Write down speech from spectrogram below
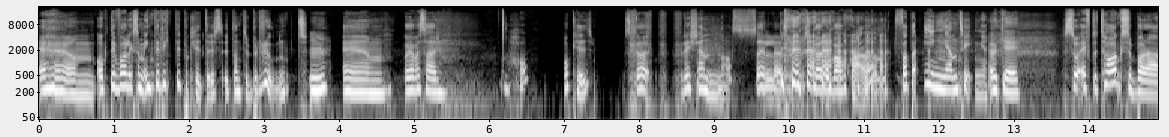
Ehm, och det var liksom inte riktigt på klitoris utan typ runt. Mm. Ehm, och jag var så här, jaha, okej. Ska det kännas eller ska det vara skönt? Fattar ingenting. Okej. Så efter ett tag så bara,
